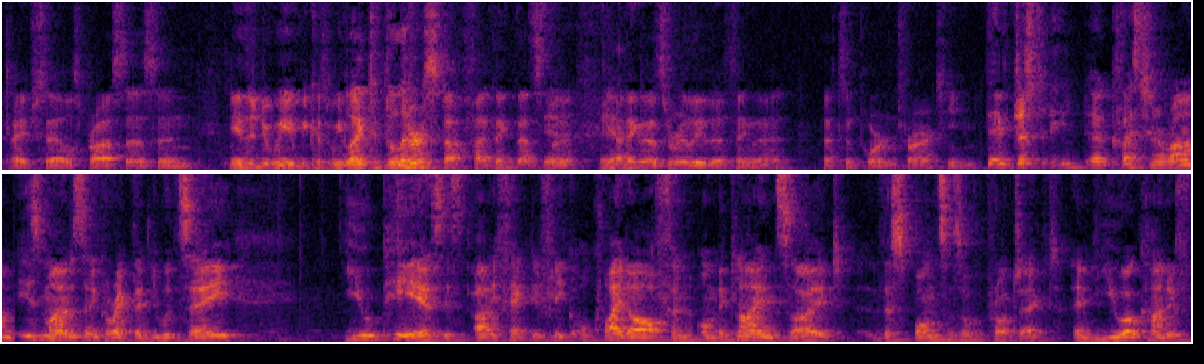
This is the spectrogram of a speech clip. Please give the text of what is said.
type sales process, and neither do we because we like to deliver stuff. I think that's yeah. the. Yeah. I think that's really the thing that that's important for our team. Dave, just a question around: Is my understanding correct that you would say? Your peers are effectively or quite often on the client side the sponsors of a project, and you are kind of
